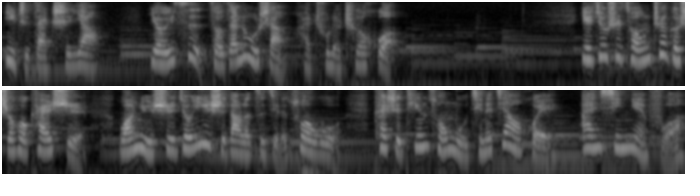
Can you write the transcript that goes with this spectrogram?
一直在吃药。有一次走在路上还出了车祸。也就是从这个时候开始，王女士就意识到了自己的错误，开始听从母亲的教诲，安心念佛。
